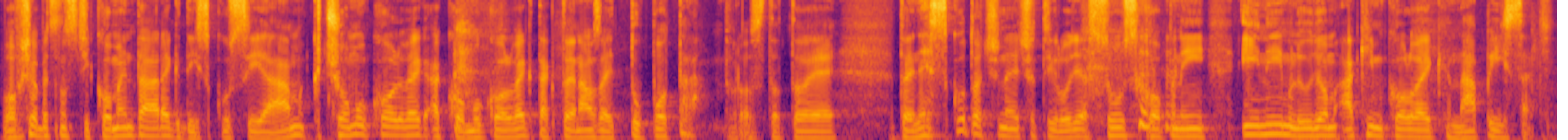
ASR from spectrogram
vo všeobecnosti komentáre k diskusiám, k čomukoľvek a komukoľvek, tak to je naozaj tupota. Prosto to je, to je neskutočné, čo tí ľudia sú schopní iným ľuďom akýmkoľvek napísať.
